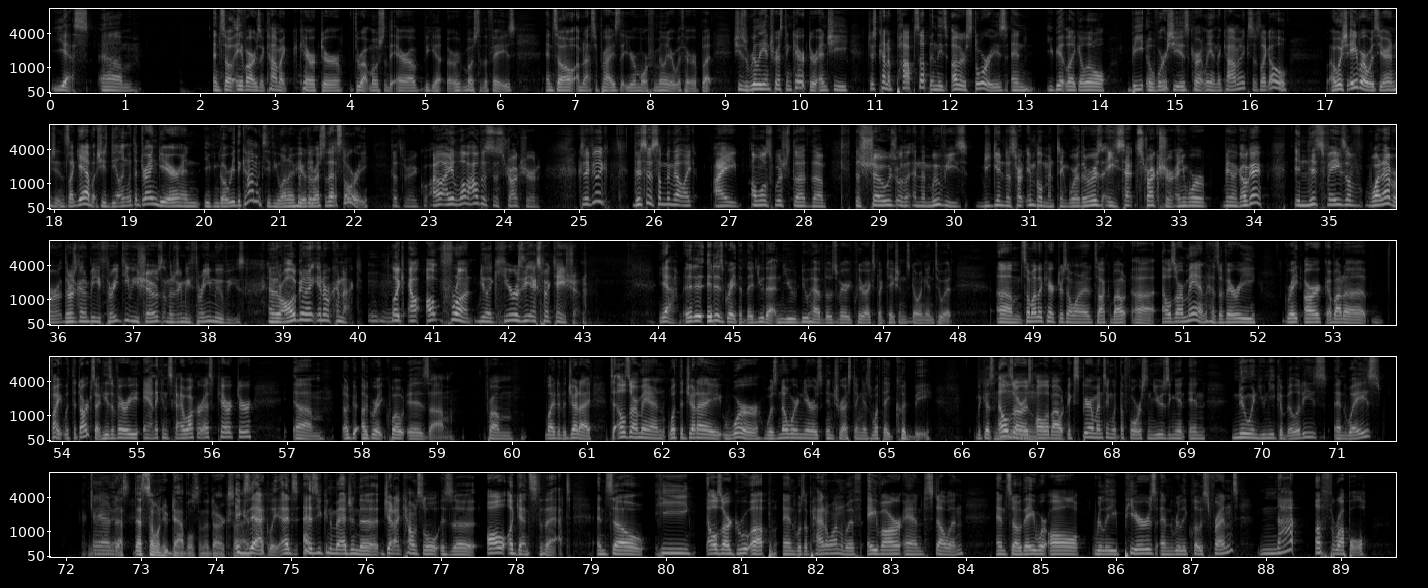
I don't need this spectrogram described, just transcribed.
Yes. Um, and so Avar is a comic character throughout most of the era or most of the phase. And so I'm not surprised that you're more familiar with her, but she's a really interesting character and she just kind of pops up in these other stories and you get like a little beat of where she is currently in the comics. It's like, "Oh, I wish Avar was here." And it's like, "Yeah, but she's dealing with the Drengir and you can go read the comics if you want to hear the rest of that story." That's very cool. I, I love how this is structured because I feel like this is something that like I almost wish the the the shows or the and the movies begin to start implementing where there is a set structure and we're being like, okay, in this phase of whatever, there's going to be three TV shows and there's going to be three movies and they're all going to interconnect. Like out, out front, be like, here's the expectation. Yeah, it, it is great that they do that, and you do have those very clear expectations going into it. Um, some other characters I wanted to talk about. Uh, Elzar Mann has a very great arc about a fight with the dark side. He's a very Anakin Skywalker esque character. Um, a, g- a great quote is um, from Light of the Jedi to Elzar Mann, What the Jedi were was nowhere near as interesting as what they could be, because Elzar is all about experimenting with the Force and using it in new and unique abilities and ways. And that's that's someone who dabbles in the dark side. Exactly. As as you can imagine, the Jedi Council is uh, all against that. And so he, Elzar, grew up and was a Padawan with Avar and Stellan. And so they were all really peers and really close friends. Not a thruple,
